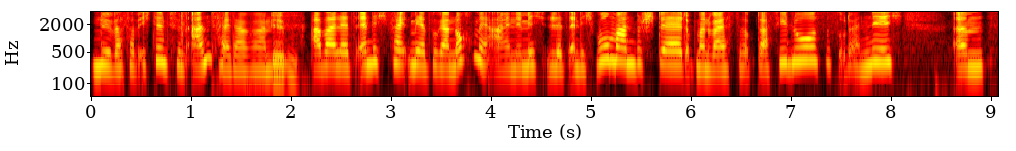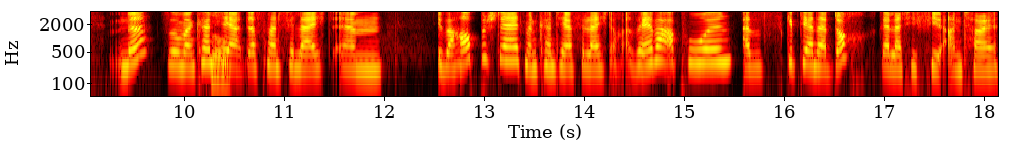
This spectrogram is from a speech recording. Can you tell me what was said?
nö, was habe ich denn für einen Anteil daran? Eben. Aber letztendlich fällt mir jetzt sogar noch mehr ein, nämlich letztendlich, wo man bestellt, ob man weiß, ob da viel los ist oder nicht. Ähm, ne? So, man könnte So. ja, dass man vielleicht ähm, überhaupt bestellt, man könnte ja vielleicht auch selber abholen. Also es gibt ja da doch relativ viel Anteil,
